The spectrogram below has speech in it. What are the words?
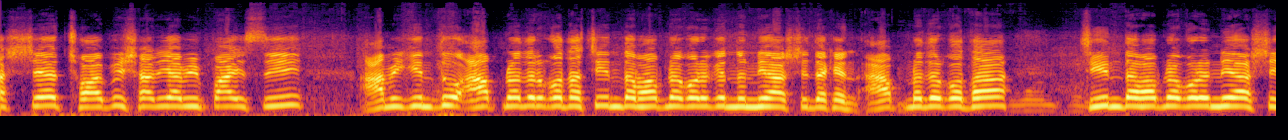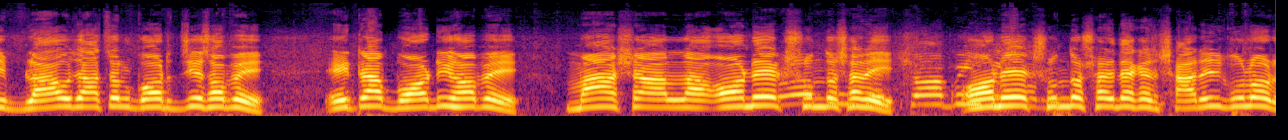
আসছে, ছয় পিস শাড়ি আমি পাইছি। আমি কিন্তু আপনাদের কথা চিন্তা ভাবনা করে কিন্তু নিয়ে আসছি, দেখেন, আপনাদের কথা চিন্তা ভাবনা করে নিয়ে আসছি। ব্লাউজ আঁচল গর্জিয়াস হবে, এটা বডি হবে। মাশা আল্লাহ অনেক সুন্দর শাড়ি, অনেক সুন্দর শাড়ি, দেখেন, শাড়িগুলোর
